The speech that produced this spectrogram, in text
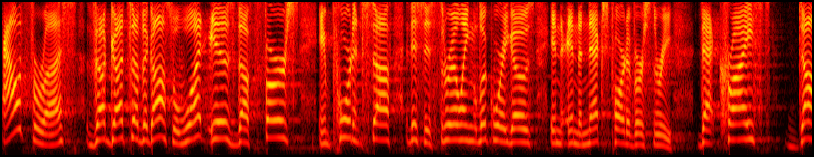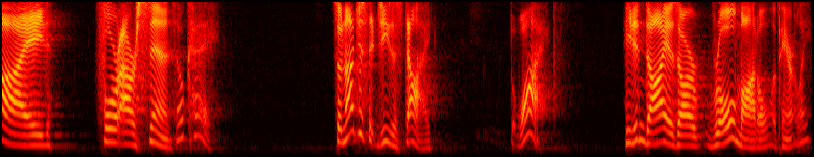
out for us the guts of the gospel. What is the first important stuff? This is thrilling. Look where he goes in, in the next part of verse 3 that Christ died for our sins. Okay. So, not just that Jesus died, but why? He didn't die as our role model, apparently.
